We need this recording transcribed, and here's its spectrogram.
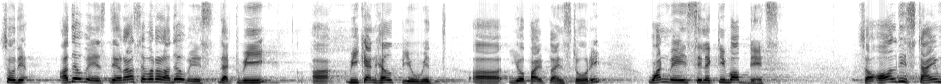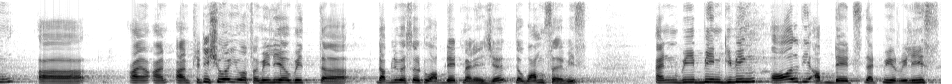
So the other ways, there are several other ways that we, uh, we can help you with uh, your pipeline story. One way is selective updates. So all this time, uh, I, am pretty sure you are familiar with uh, WSO2 Update Manager, the WUM service. And we've been giving all the updates that we release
